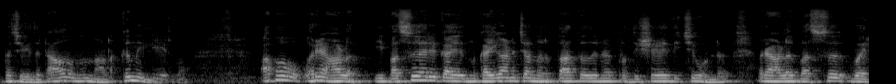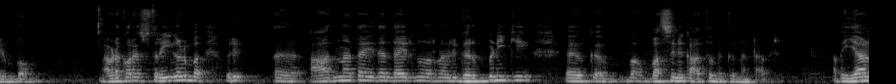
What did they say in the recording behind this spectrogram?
ഒക്കെ ചെയ്തിട്ട് അതൊന്നും നടക്കുന്നില്ലായിരുന്നു. അപ്പോൾ ഒരാൾ ഈ ബസ്സുകാർ കൈ കൈ കാണിച്ചാൽ നിർത്താത്തതിനെ പ്രതിഷേധിച്ചുകൊണ്ട് ഒരാൾ ബസ് വരുമ്പം അവിടെ കുറേ സ്ത്രീകളും ഒരു അന്നത്തെ ഇതെന്തായിരുന്നു പറഞ്ഞാൽ ഒരു ഗർഭിണിക്ക് ബസ്സിന് കാത്തു നിൽക്കുന്നുണ്ട് അവർ. അപ്പോൾ ഇയാൾ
